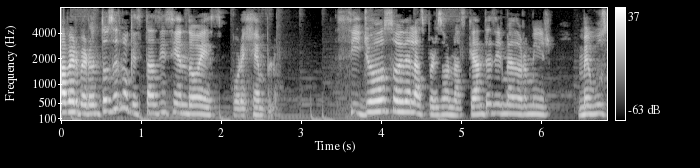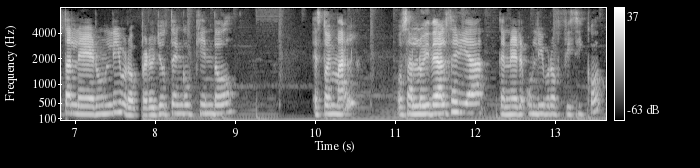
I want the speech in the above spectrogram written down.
a ver, pero entonces lo que estás diciendo es, por ejemplo, si yo soy de las personas que antes de irme a dormir me gusta leer un libro, pero yo tengo Kindle, ¿estoy mal? O sea, lo ideal sería tener un libro físico.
